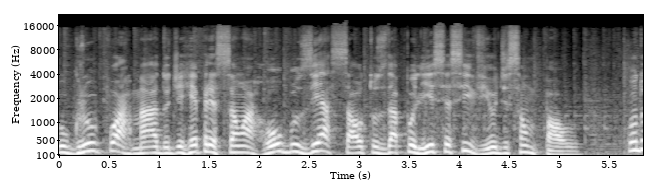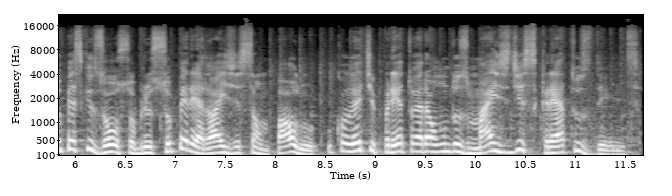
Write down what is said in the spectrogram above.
o grupo armado de repressão a roubos e assaltos da Polícia Civil de São Paulo. Quando pesquisou sobre os super-heróis de São Paulo, o colete preto era um dos mais discretos deles.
